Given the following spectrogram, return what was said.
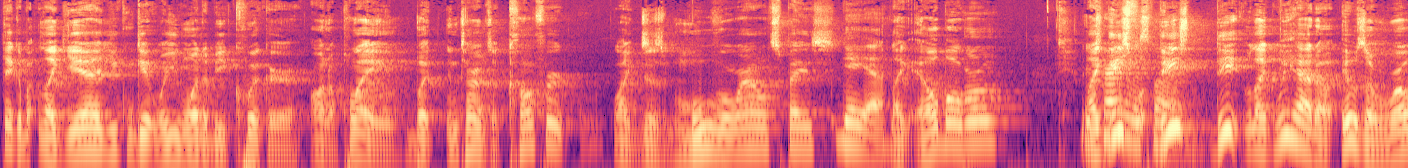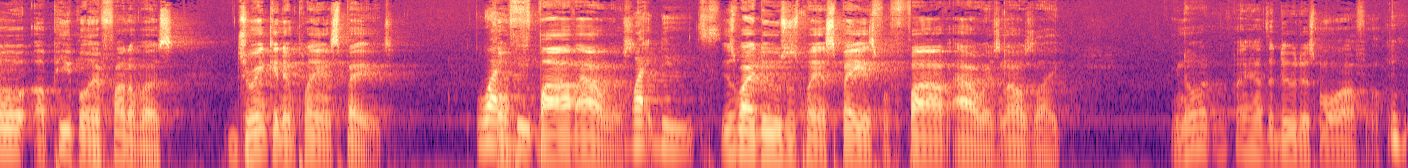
think about like yeah, you can get where you want to be quicker on a plane, but in terms of comfort, like just move around space, Yeah, yeah. like elbow room. The like these, these these like we had a it was a row of people in front of us drinking and playing spades White for dude, five hours. white dudes. This white dudes was playing spades for five hours, and I was like, you know what? I have to do this more often.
